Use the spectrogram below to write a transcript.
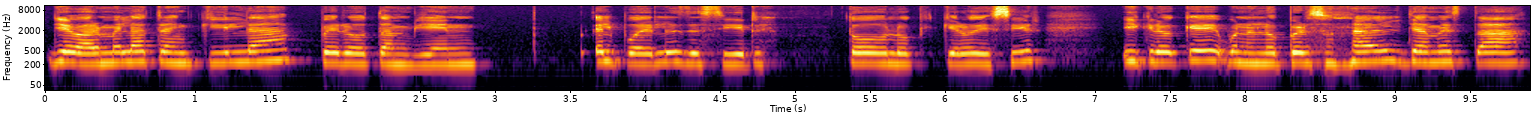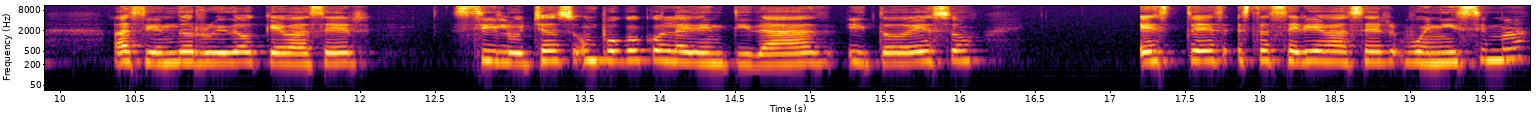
llevármela tranquila, pero también el poderles decir todo lo que quiero decir. Y creo que, bueno, en lo personal ya me está haciendo ruido que va a ser si luchas un poco con la identidad y todo eso. Este, esta serie va a ser buenísima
